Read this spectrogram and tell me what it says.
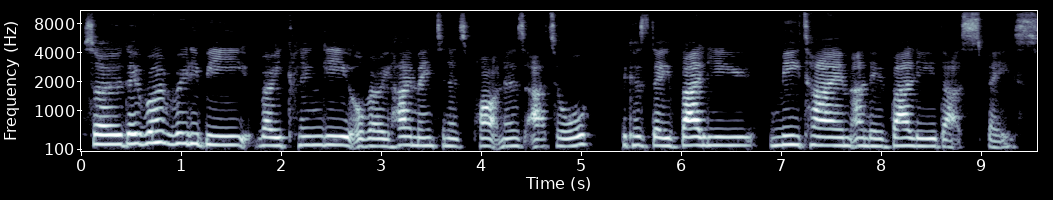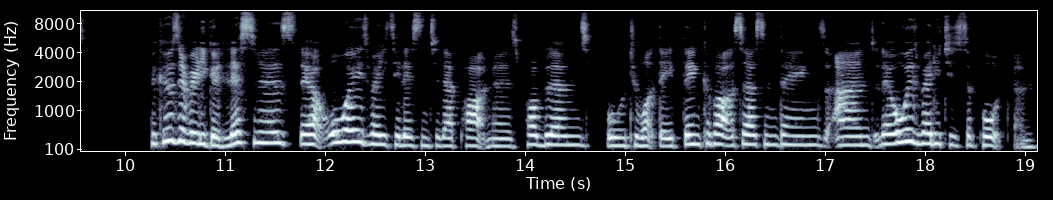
So they won't really be very clingy or very high maintenance partners at all because they value me time and they value that space. Because they're really good listeners, they are always ready to listen to their partner's problems or to what they think about certain things, and they're always ready to support them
